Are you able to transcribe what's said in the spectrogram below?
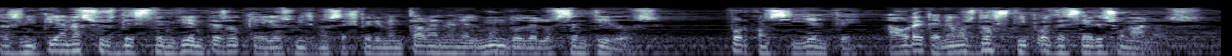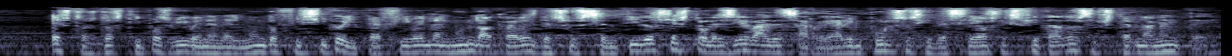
transmitían a sus descendientes lo que ellos mismos experimentaban en el mundo de los sentidos. Por consiguiente, ahora tenemos dos tipos de seres humanos estos dos tipos viven en el mundo físico y perciben el mundo a través de sus sentidos y esto les lleva a desarrollar impulsos y deseos excitados externamente,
